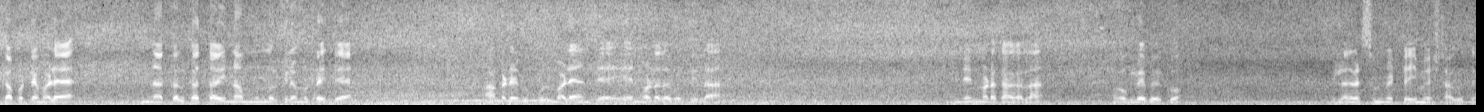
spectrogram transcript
ಸಿಕ್ಕಾಪಟ್ಟೆ ಮಳೆ. ಇನ್ನು ಕಲ್ಕತ್ತಾ ಇನ್ನೂ ಮುನ್ನೂರು ಕಿಲೋಮೀಟ್ರ್ ಐತೆ. ಆ ಕಡೆಗೂ ಫುಲ್ ಮಳೆ ಅಂತೆ. ಏನು ಮಾಡೋದೋ ಗೊತ್ತಿಲ್ಲ. ಇನ್ನೇನು ಮಾಡೋಕ್ಕಾಗಲ್ಲ. ಹೋಗಲೇಬೇಕು. ಇಲ್ಲಾಂದರೆ ಸುಮ್ಮನೆ ಟೈಮ್ ವೇಸ್ಟ್ ಆಗುತ್ತೆ.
